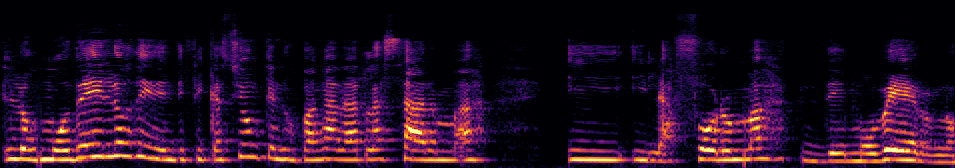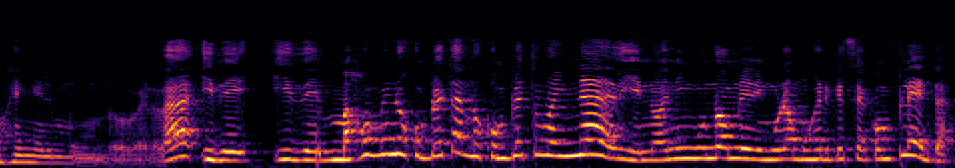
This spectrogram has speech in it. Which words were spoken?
los modelos de identificación que nos van a dar las armas y, las formas de movernos en el mundo, ¿verdad? Y de, y de más o menos completarnos. Completo no hay nadie, no hay ningún hombre ni ninguna mujer que sea completa.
